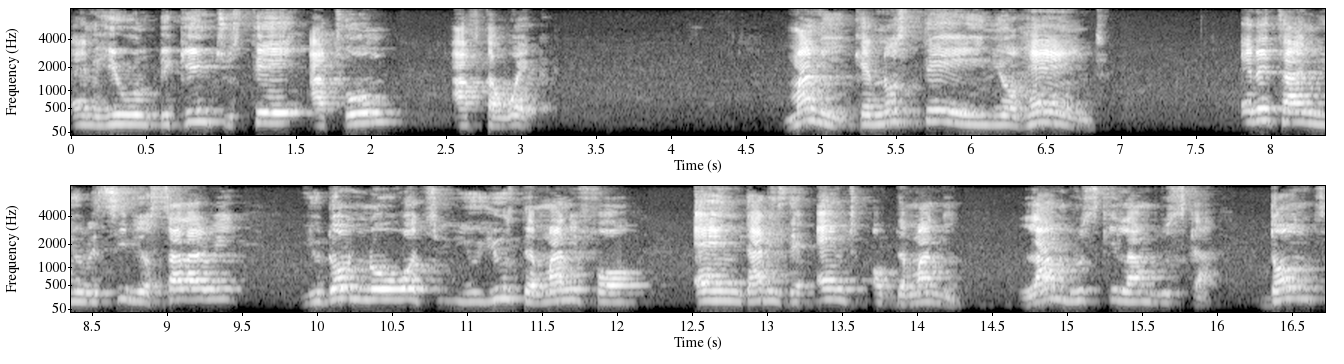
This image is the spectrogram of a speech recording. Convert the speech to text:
And he will begin to stay at home after work. Money cannot stay in your hand. Anytime you receive your salary, you don't know what you use the money for, and that is the end of the money. Lambruski, Lambruska, don't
